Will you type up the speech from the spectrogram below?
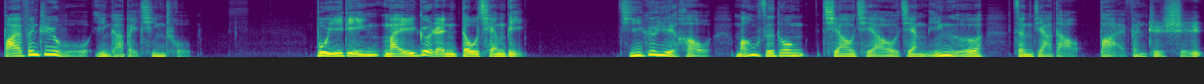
百分之五应该被清除，不一定每个人都枪毙。几个月后，毛泽东悄悄将名额增加到百分之十。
